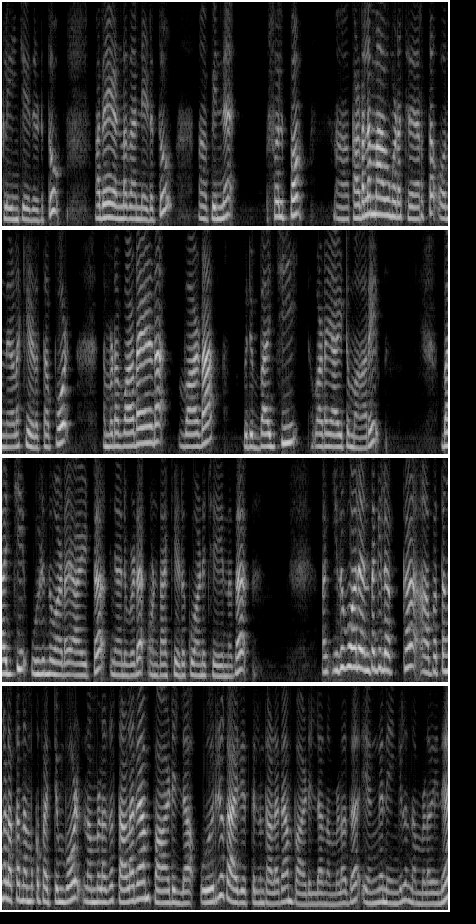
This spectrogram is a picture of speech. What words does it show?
ക്ലീൻ ചെയ്തെടുത്തു. അതേ എണ്ണ തന്നെ എടുത്തു. പിന്നെ സ്വല്പം കടലമാവും കൂടെ ചേർത്ത് ഒന്ന് ഇളക്കിയെടുത്തപ്പോൾ നമ്മുടെ വടയുടെ വട ഒരു ബജി വടയായിട്ട് മാറി. ബജി ഉഴുന്ന് വടയായിട്ട് ഞാനിവിടെ ഉണ്ടാക്കിയെടുക്കുകയാണ് ചെയ്യുന്നത്. ഇതുപോലെ എന്തെങ്കിലുമൊക്കെ അബദ്ധങ്ങളൊക്കെ നമുക്ക് പറ്റുമ്പോൾ നമ്മളത് തളരാൻ പാടില്ല. ഒരു കാര്യത്തിലും തളരാൻ പാടില്ല. നമ്മളത് എങ്ങനെയെങ്കിലും നമ്മളതിനെ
